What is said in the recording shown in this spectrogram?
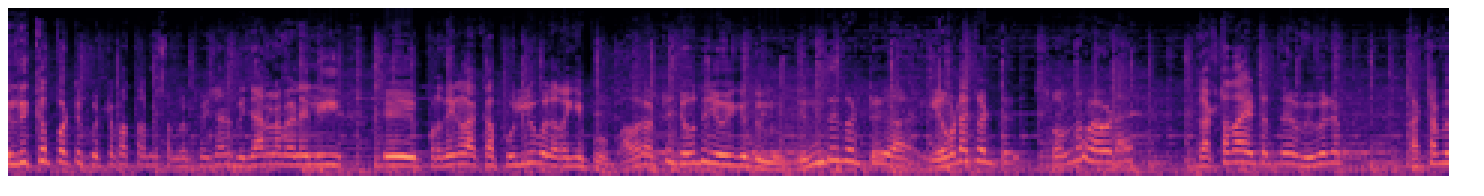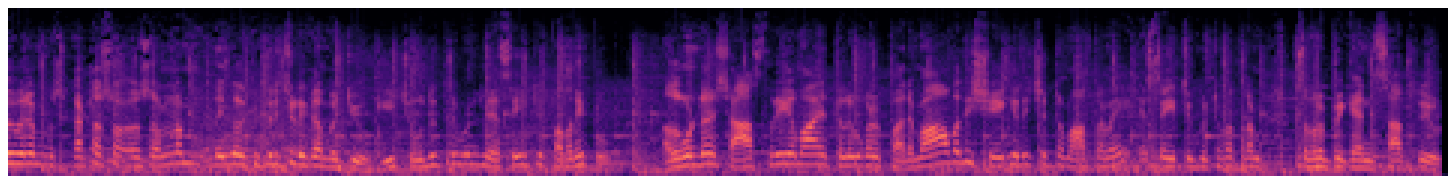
തിടുക്കപ്പെട്ട് കുറ്റപത്രം സമർപ്പിച്ചാൽ വിചാരണ വേളയിൽ ഈ ഈ പ്രതികളൊക്കെ പുല്ലുപോലെ ഇറങ്ങിപ്പോകും അവരൊറ്റ ചോദ്യം ചോദിക്കത്തുള്ളൂ. എന്ത് കെട്ട് എവിടെ കെട്ട്? സ്വർണം എവിടെ? കട്ടതായിട്ട് വിവരം? കട്ട വിവരം കട്ട സ്വ- സ്വർണം നിങ്ങൾക്ക് തിരിച്ചെടുക്കാൻ പറ്റൂ. ഈ ചോദ്യത്തിന് മുന്നിൽ എസ് ഐ ടി പതറിപ്പോവും. അതുകൊണ്ട് ശാസ്ത്രീയമായ തെളിവുകൾ പരമാവധി ശേഖരിച്ചിട്ട് മാത്രമേ എസ് ഐ ടി കുറ്റപത്രം സമർപ്പിക്കാൻ സാധ്യതയുള്ളൂ.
